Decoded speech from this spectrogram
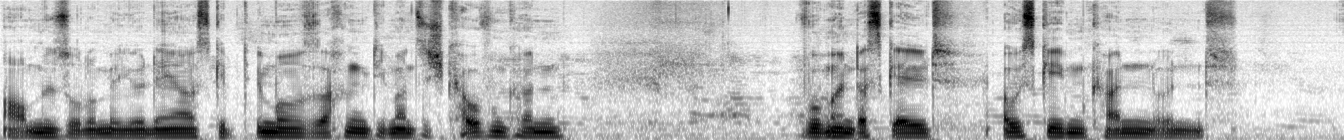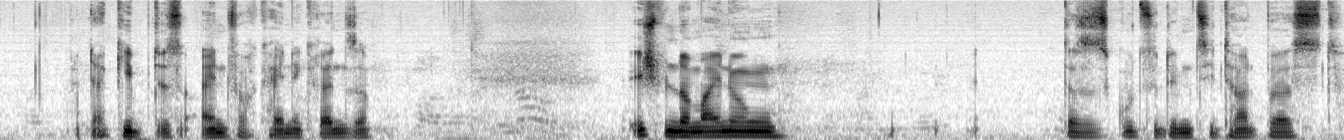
arm ist oder Millionär. Es gibt immer Sachen, die man sich kaufen kann, wo man das Geld ausgeben kann und da gibt es einfach keine Grenze. Ich bin der Meinung, dass es gut zu dem Zitat passt,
